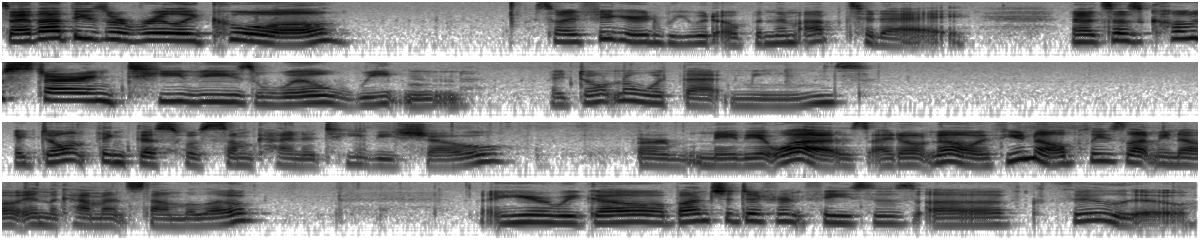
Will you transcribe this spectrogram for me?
So I thought these were really cool. So I figured we would open them up today. Now it says co-starring TV's Wil Wheaton. I don't know what that means. I don't think this was some kind of TV show. Or maybe it was. I don't know. If you know, please let me know in the comments down below. But here we go. A bunch of different faces of Cthulhu.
